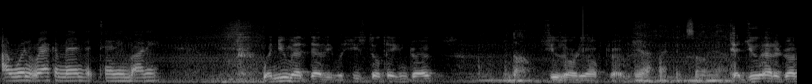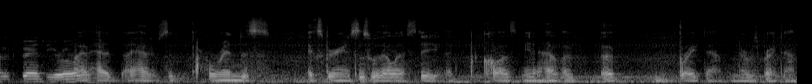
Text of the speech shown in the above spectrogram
I wouldn't recommend it to anybody. When you met Debbie, was she still taking drugs? No. She was already off drugs. Yeah, I think so, yeah. Had you had a drug experience of your own? I've had, I had some horrendous experiences with LSD that caused me to have a, a breakdown, a nervous breakdown.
